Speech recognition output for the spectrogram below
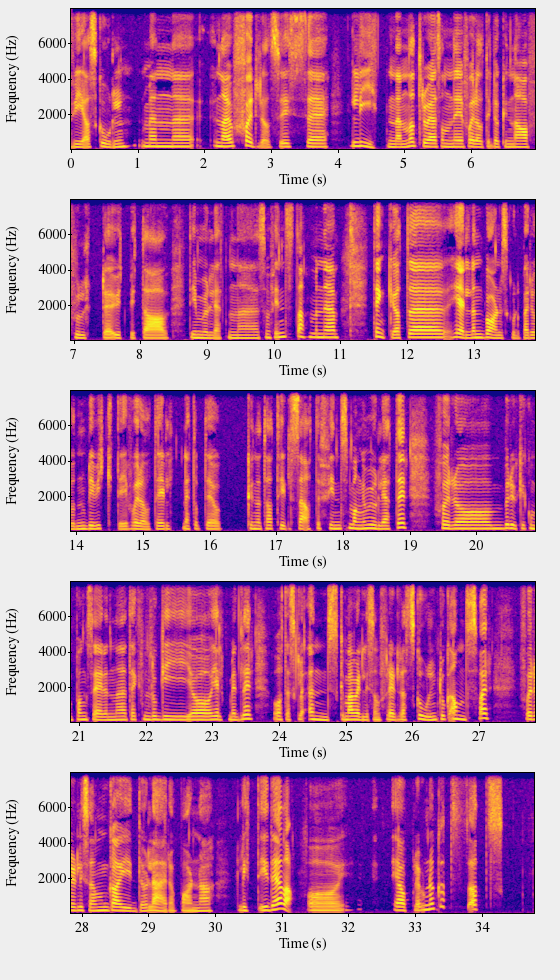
via skolen. Men eh, hun er jo forholdsvis liten ennå, tror jeg, sånn i forhold til å kunne ha fullt uh, utbytte av de mulighetene som finnes. Da. Men jeg tenker jo at uh, hele den barneskoleperioden blir viktig i forhold til nettopp det å kunne ta til seg at det finnes mange muligheter for å bruke kompenserende teknologi og hjelpemidler, og at jeg skulle ønske meg veldig som forelder at skolen tok ansvar for å liksom guide og lære opp barna litt i det, da. Og jeg opplever nok at, at,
